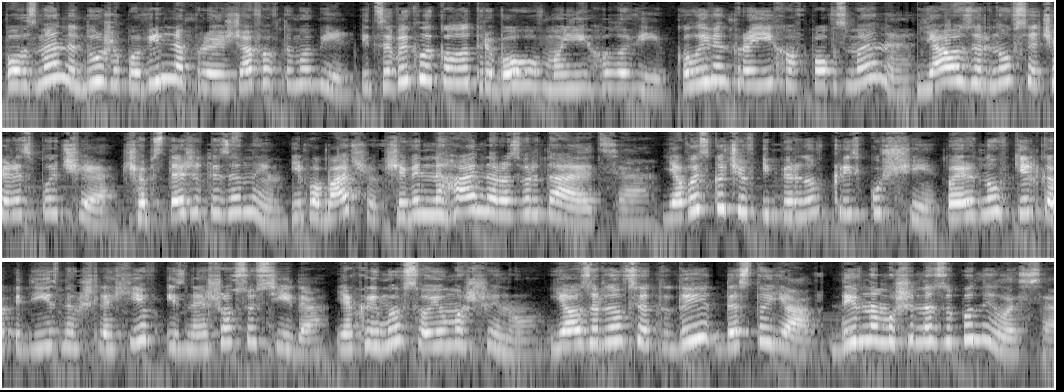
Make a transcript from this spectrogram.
Повз мене дуже повільно проїжджав автомобіль, і це викликало тривогу в моїй голові. Коли він проїхав повз мене, я озирнувся через плече, щоб стежити за ним, і побачив, що він негайно розвертається. Я вискочив і пірнув крізь кущі, перетнув кілька під'їзних шляхів і знайшов сусіда, який мив свою машину. Я озирнувся туди, де стояв. Дивна машина зупинилася.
